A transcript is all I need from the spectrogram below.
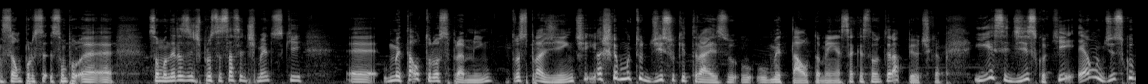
são, são, é, é, são maneiras de a gente processar sentimentos que é, o metal trouxe para mim, trouxe pra gente, e acho que é muito disso que traz o, o, metal também, essa questão terapêutica. E esse disco aqui é um disco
